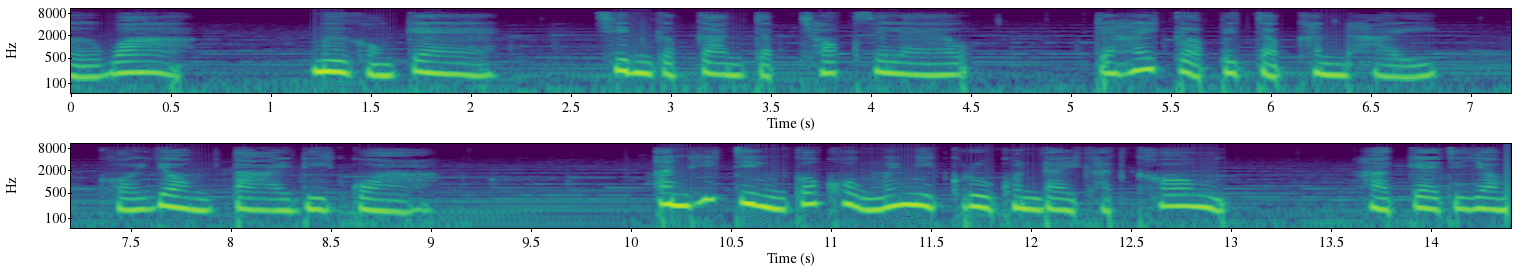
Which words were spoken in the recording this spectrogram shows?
มอๆว่า มือของแกชินกับการจับช็อกเสียแล้ว จะให้กลับไปจับคันไถ ขอยอมตายดีกว่า อันที่จริงก็คงไม่มีครูคนใดขัดข้อง หากแกจะยอม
